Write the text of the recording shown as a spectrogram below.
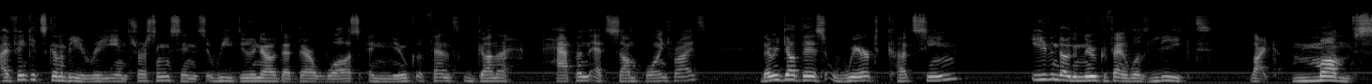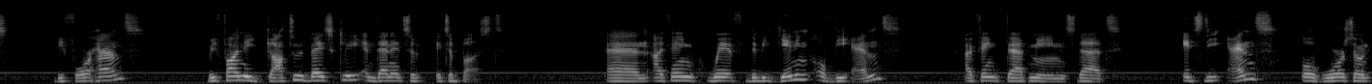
I think it's gonna be really interesting since we do know that there was a nuke event gonna happen at some point, right? Then we got this weird cutscene. Even though the nuke event was leaked like months beforehand, we finally got to it basically, and then it's a it's a bust. And I think with the beginning of the end, I think that means that it's the end of Warzone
